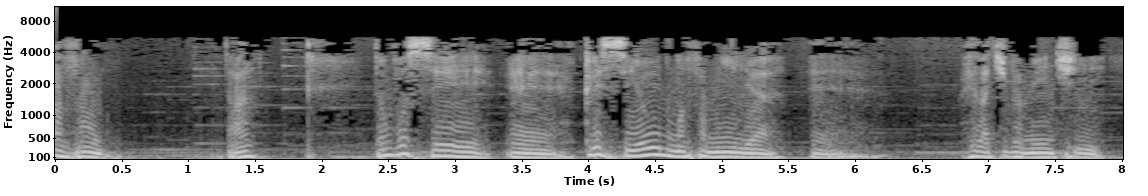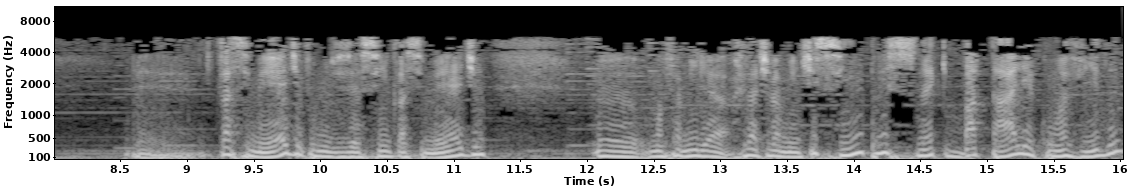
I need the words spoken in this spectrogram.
Avon, tá? Então você é, cresceu numa família é, relativamente é, classe média, vamos dizer assim, classe média, eh, uma família relativamente simples, né, que batalha com a vida,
